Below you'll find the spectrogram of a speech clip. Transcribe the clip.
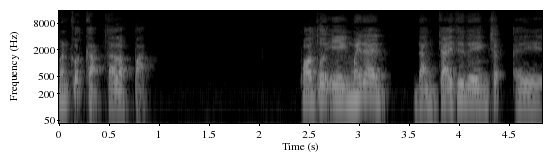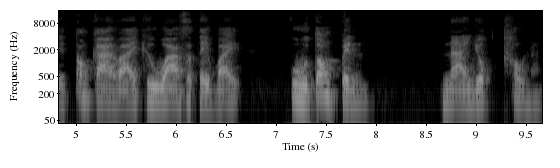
มันก็กลับตาลปัด พอตัวเองไม่ได้ดังใจที่ตัวเองเอต้องการไว้ คือวางสเต็ปไว้ กูต้องเป็นนายกเท่านั้น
